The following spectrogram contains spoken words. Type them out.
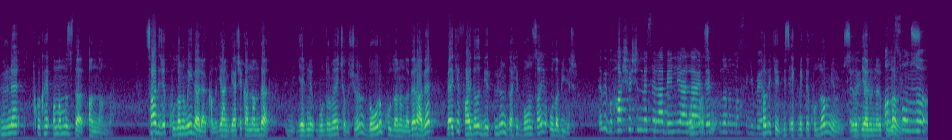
ürüne tukaka yapmamamız da anlamda. Sadece kullanımıyla alakalı yani gerçek anlamda yerini buldurmaya çalışıyorum. Doğru kullanımla beraber belki faydalı bir ürün dahi bonsai olabilir. Tabii bu haşhaşın mesela belli yerlerde mı? kullanılması gibi. Tabii ki biz ekmekte kullanmıyor muyuz? Ya Tabii. da diğer ürünleri kullanmıyor muyuz? Anasonlu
